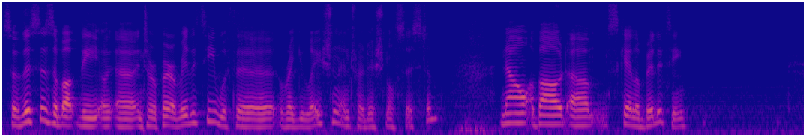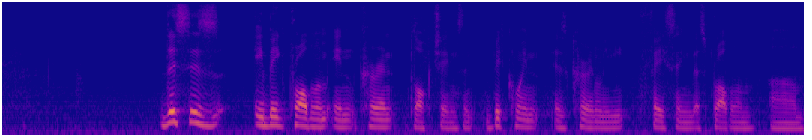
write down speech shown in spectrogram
So this is about the uh, uh, interoperability with the regulation and traditional system. Now about um, scalability. This is a big problem in current blockchains, and Bitcoin is currently facing this problem. Um,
